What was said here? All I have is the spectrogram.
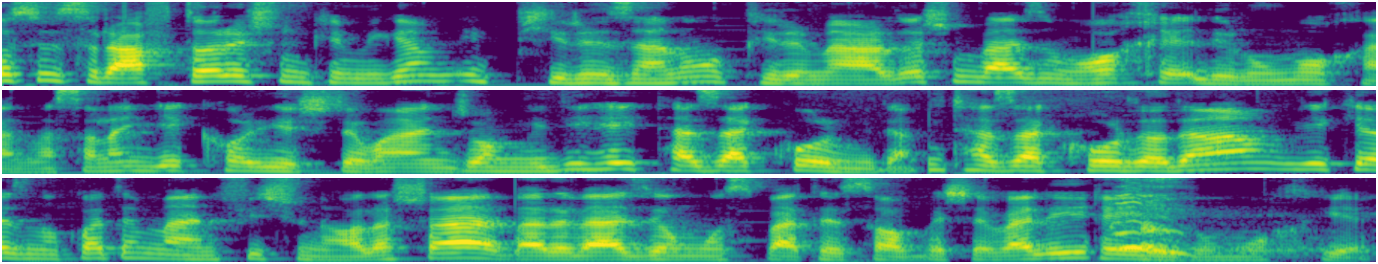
خصوص رفتارشون که میگم این پیرزنا و پیرمرداشون بعضی موقع خیلی رو مخن. مثلا یه کاری اشتباه انجام میدی هی تذکر میدن این تذکر دادم یکی از نکات منفیشونه. حالا شاید برای بعضی مثبت حساب بشه ولی خیلی رو مخیه.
